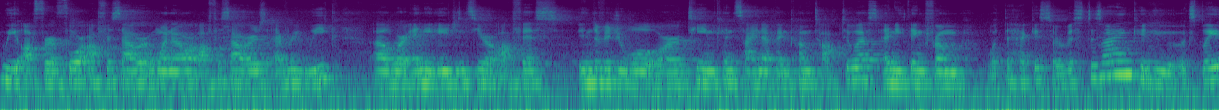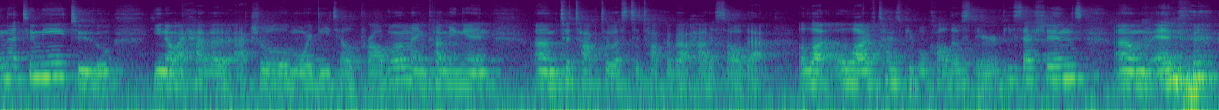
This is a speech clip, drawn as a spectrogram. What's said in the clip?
we offer four office hour, one hour office hours every week, uh, where any agency or office, individual or team can sign up and come talk to us. Anything from what the heck is service design? Can you explain that to me? To, you know, I have an actual more detailed problem and coming in um, to talk to us to talk about how to solve that. A lot a lot of times people call those therapy sessions um, and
